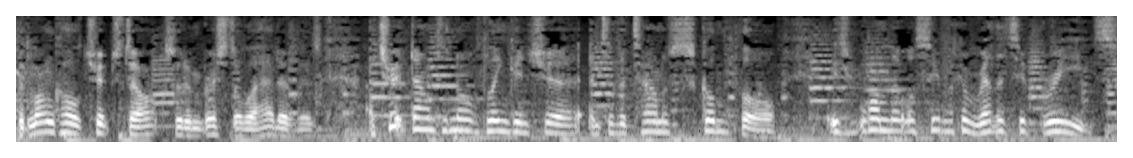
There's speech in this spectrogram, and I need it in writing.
With long haul trips to Oxford and Bristol ahead of us, a trip down to North Lincolnshire and to the town of Scunthorpe is one that will seem like a relative breeze.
